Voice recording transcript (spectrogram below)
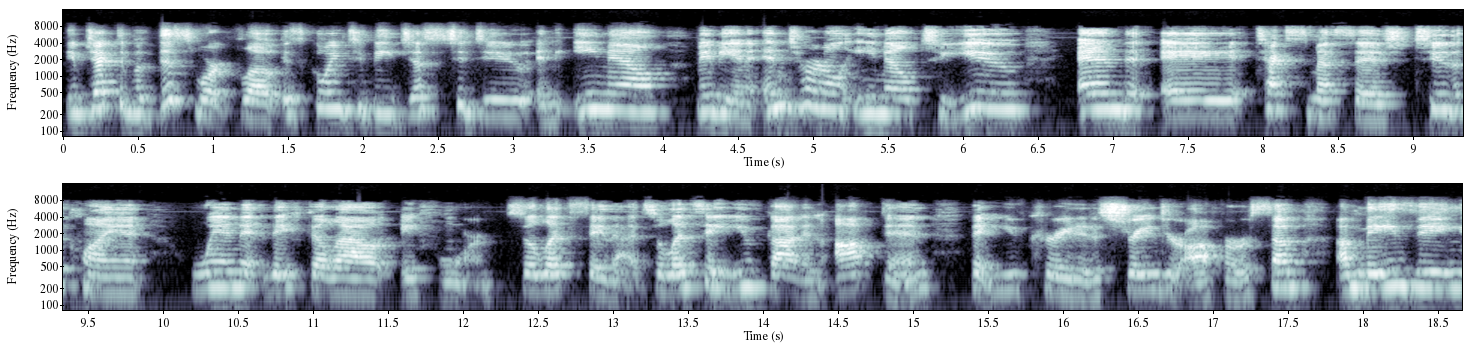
The objective of this workflow is going to be just to do an email, maybe an internal email to you and a text message to the client when they fill out a form. So let's say that. So let's say you've got an opt in that you've created, a stranger offer, some amazing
